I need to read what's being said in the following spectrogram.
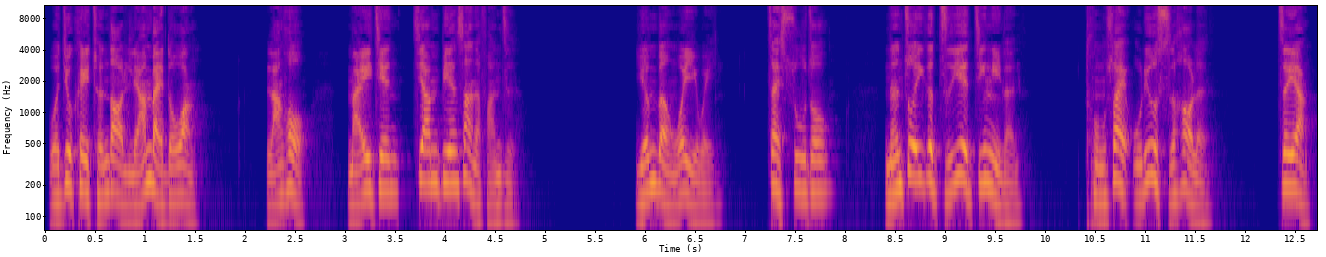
我就可以存到两百多万，然后买一间江边上的房子。原本我以为在苏州能做一个职业经理人，统帅五六十号人，这样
